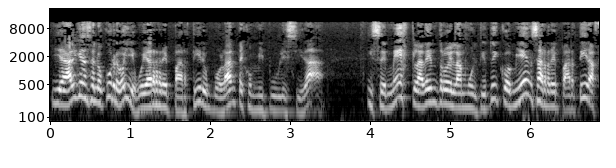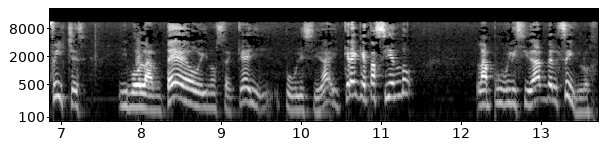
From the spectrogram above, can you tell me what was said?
y a alguien se le ocurre, oye, voy a repartir un volante con mi publicidad, y se mezcla dentro de la multitud y comienza a repartir afiches y volanteo y no sé qué, y publicidad, y cree que está haciendo la publicidad del siglo.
